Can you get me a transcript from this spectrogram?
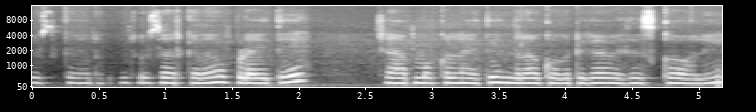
చూసారు చూసారు కదా? ఇప్పుడైతే చేప ముక్కలను అయితే ఇందులో ఒక్కొక్కటిగా వేసేసుకోవాలి.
